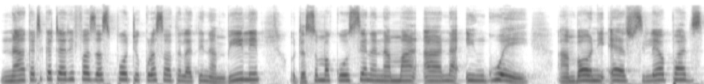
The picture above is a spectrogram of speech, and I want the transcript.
na katika taarifa za spoti ukurasa wa 32 utasoma kuhusiana na, ma, uh, na Ingwe ambao ni AFC Leopards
